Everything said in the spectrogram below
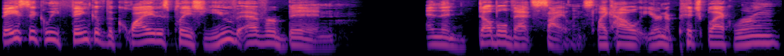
Basically, think of the quietest place you've ever been and then double that silence. Like how you're in a pitch black room,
